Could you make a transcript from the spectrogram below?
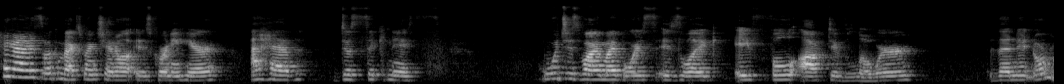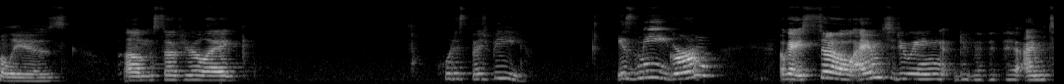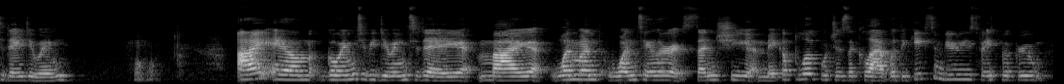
Hey guys, welcome back to my channel. It is Courtney here. I have the sickness, which is why my voice is like a full octave lower than it normally is. Um, so if you're like, who this bitch be? Is me, girl. Okay, so I am to doing, I'm today doing, I am going to be doing today my one month, one sailor Senshi makeup look, which is a collab with the Geeks and Beauties Facebook group,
